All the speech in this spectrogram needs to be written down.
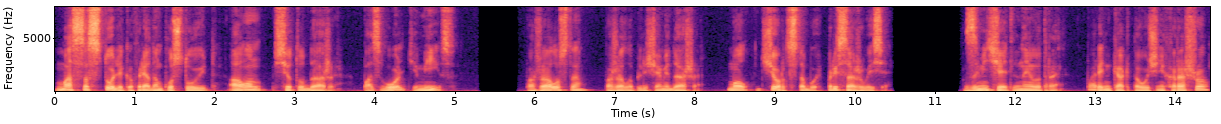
Масса столиков рядом пустует, а он все туда же. Позвольте, мисс. Пожалуйста, пожала плечами Даша. Мол, черт с тобой, присаживайся. Замечательное утро. Парень как-то очень хорошо,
